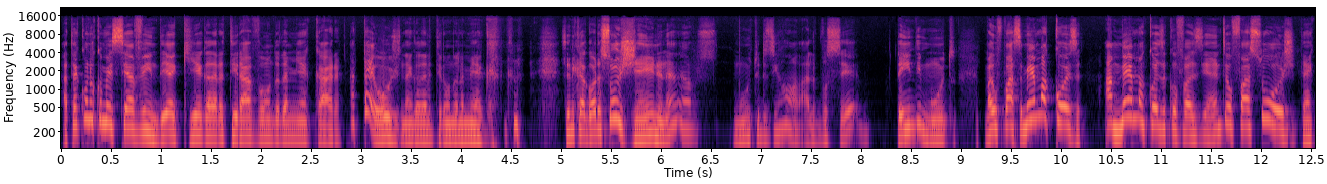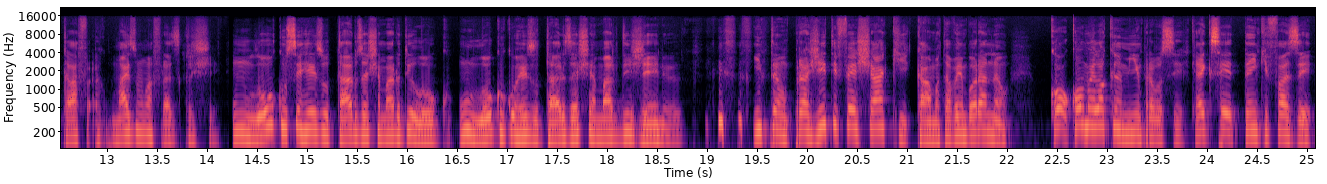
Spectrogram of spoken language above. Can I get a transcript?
Até quando eu comecei a vender aqui, a galera tirava onda da minha cara. Até hoje, né, a galera tirou onda da minha cara. Sendo que agora eu sou gênio, né? Muito desenrolado. Você tende muito. Mas eu faço a mesma coisa. A mesma coisa que eu fazia antes, eu faço hoje. Tem aquela mais uma frase clichê. Um louco sem resultados é chamado de louco. Um louco com resultados é chamado de gênio. então, pra gente fechar aqui, calma, tava embora não. Qual, qual o melhor caminho para você? O que é que você tem que fazer?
